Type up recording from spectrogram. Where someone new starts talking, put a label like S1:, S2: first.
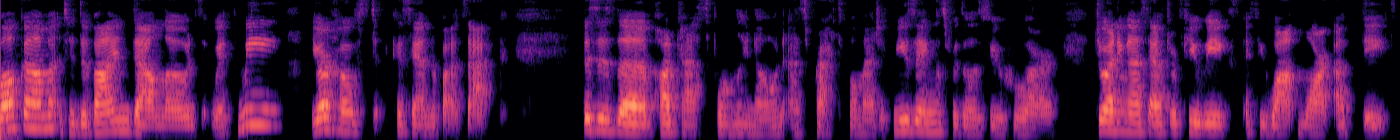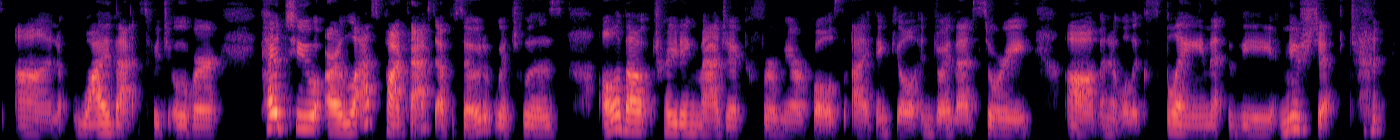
S1: welcome to Divine Downloads with me, your host, Cassandra Bodzak. This is the podcast formerly known as Practical Magic Musings for those of you who are joining us after a few weeks. If you want more updates on why that switch over, head to our last podcast episode, which was all about trading magic for miracles. I think you'll enjoy that story um, and it will explain the new shift.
